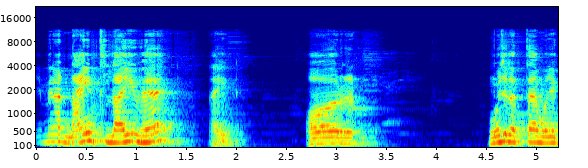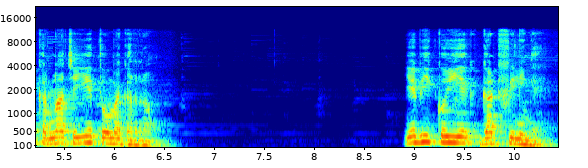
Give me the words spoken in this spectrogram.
ये मेरा नाइन्थ लाइव है राइट और मुझे लगता है मुझे करना चाहिए तो मैं कर रहा हूं ये भी कोई एक गट फीलिंग है।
